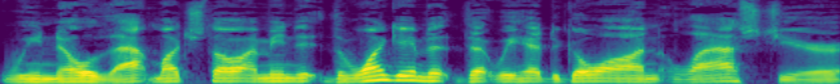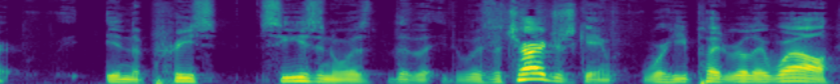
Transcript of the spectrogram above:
we know that much, though. I mean, the one game that, that we had to go on last year in the preseason was the was the Chargers game where he played really well.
